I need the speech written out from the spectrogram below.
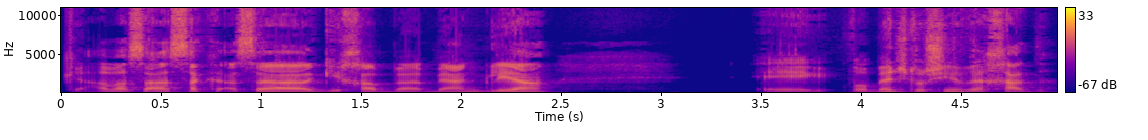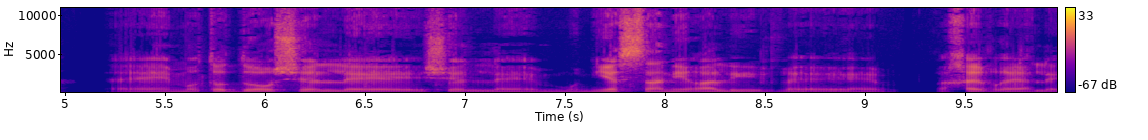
כן, אבל עשה, עשה, עשה גיחה ב- באנגליה, כבר בן 31, אה, מאותו דור של, אה, של אה, מונייסה נראה לי, והחבר'ה האלה,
